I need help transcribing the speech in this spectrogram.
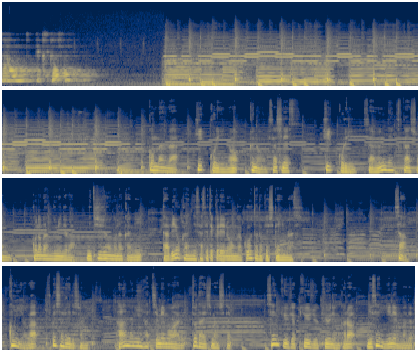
Sound excursion. こんばんは、ヒッコリーの久野久志です。ヒッコリーサウンドエクスカーション。この番組では日常の中に旅を感じさせてくれる音楽をお届けしています。さあ、今夜はスペシャルエディションハーモニーハッチメモアールと題しまして、1999年から2002年まで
